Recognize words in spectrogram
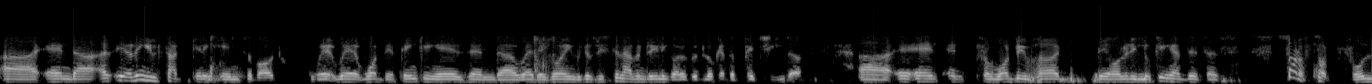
uh, and uh, I think you'll start getting hints about. Where, where what their thinking is and uh, where they're going because we still haven't really got a good look at the pitch either. Uh, and and from what we've heard, they're already looking at this as sort of not full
